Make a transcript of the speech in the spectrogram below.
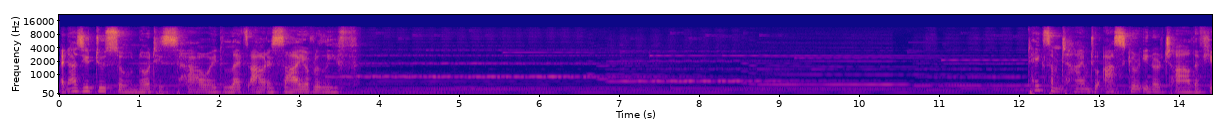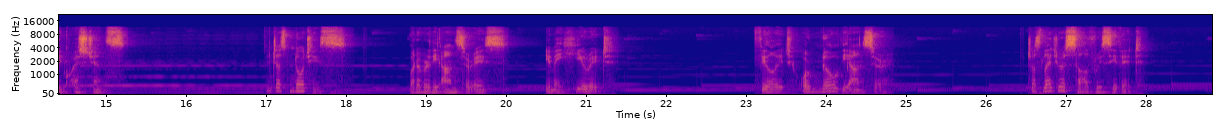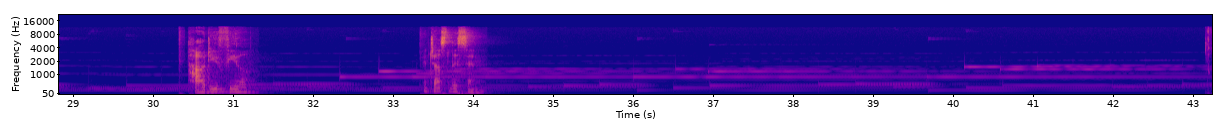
And as you do so, notice how it lets out a sigh of relief take some time to ask your inner child a few questions. And just notice whatever the answer is. You may hear it, feel it, or know the answer. Just let yourself receive it. How do you feel? And just listen.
